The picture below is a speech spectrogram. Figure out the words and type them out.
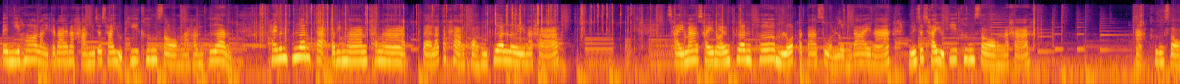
เป็นยี่ห้ออะไรก็ได้นะคะ นุ้ยจะใช้อยู่ที่ครึ่งซองนะคะเพื่อนให้เพื่อนๆกะปริมาณขนาดแต่ละกระถางของเพื่อนๆเลยนะคะ ใช้มากใช้น้อยเพื่อนๆเพิ่มลดอัตราส่วนลงได้นะ นุ้ยจะใช้อยู่ที่ครึ่งซองนะคะ อะครึ่งซอง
